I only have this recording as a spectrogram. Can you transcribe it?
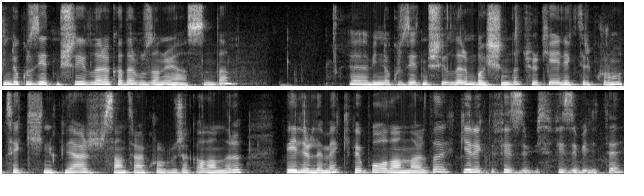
1970'li yıllara kadar uzanıyor aslında. 1970 yılların başında Türkiye Elektrik Kurumu tek nükleer santral kurulacak alanları belirlemek ve bu alanlarda gerekli fizibilite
